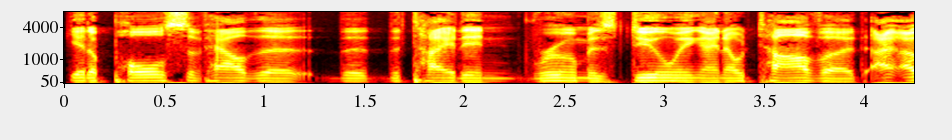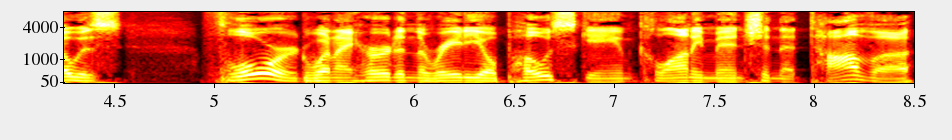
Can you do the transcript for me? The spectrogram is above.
get a pulse of how the, the the tight end room is doing. I know Tava. I, I was floored when I heard in the radio post game, Kalani mentioned that Tava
